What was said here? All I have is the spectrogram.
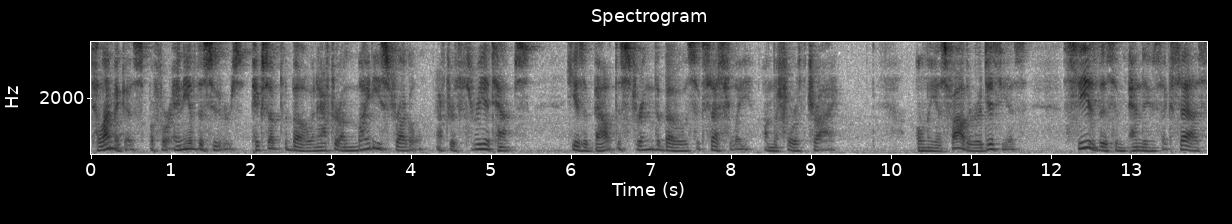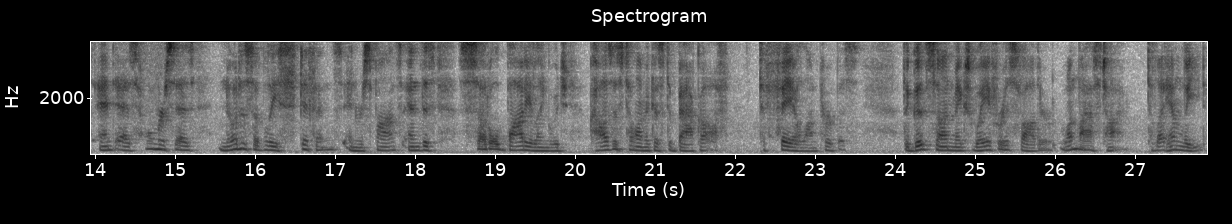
Telemachus, before any of the suitors, picks up the bow, and after a mighty struggle, after three attempts, he is about to string the bow successfully on the fourth try. Only his father, Odysseus, sees this impending success, and as Homer says, noticeably stiffens in response, and this subtle body language causes Telemachus to back off, to fail on purpose. The good son makes way for his father one last time to let him lead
